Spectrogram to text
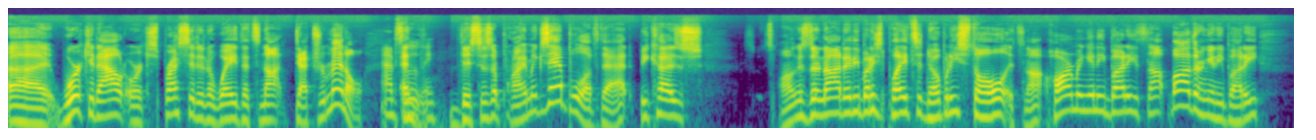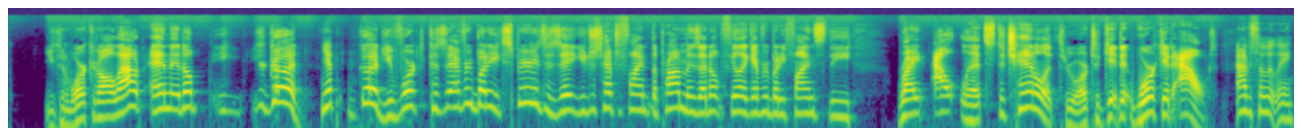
uh, work it out or express it in a way that's not detrimental. Absolutely. And this is a prime example of that because as long as they're not anybody's plates that nobody stole, it's not harming anybody, it's not bothering anybody. You can work it all out and it'll you're good. Yep. Good. You've worked because everybody experiences it. You just have to find the problem is I don't feel like everybody finds the right outlets to channel it through or to get it work it out. Absolutely.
